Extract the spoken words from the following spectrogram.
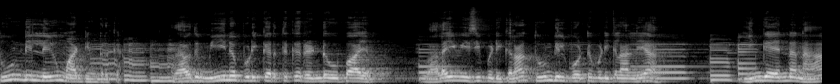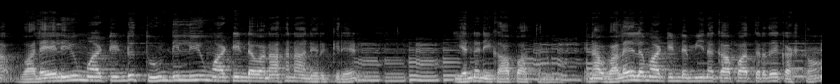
தூண்டில்லையும் மாட்டின்னு இருக்கேன் அதாவது மீனை பிடிக்கிறதுக்கு ரெண்டு உபாயம். வலை வீசி பிடிக்கலாம் தூண்டில் போட்டு பிடிக்கலாம் இல்லையா? இங்க என்னன்னா வலையிலையும் மாட்டிண்டு தூண்டில்லையும் மாட்டின்றவனாக நான் இருக்கிறேன். என்ன நீ காப்பாற்றணும் ஏன்னா வலையில மாட்டின்ற மீனை காப்பாத்துறதே கஷ்டம்.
